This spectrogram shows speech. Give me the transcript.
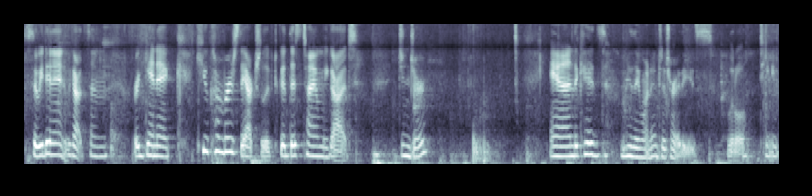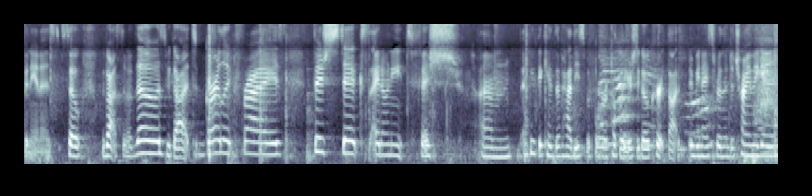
So we didn't. We got some organic cucumbers. They actually looked good this time. We got ginger. And the kids really wanted to try these little teeny bananas. So we bought some of those. We got garlic fries, fish sticks. I don't eat fish. Um, I think the kids have had these before a couple years ago. Kurt thought it'd be nice for them to try them again.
